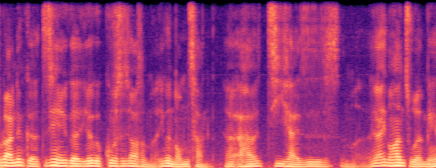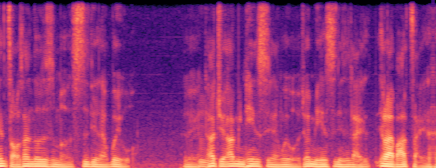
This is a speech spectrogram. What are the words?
不然那个之前有一个有一个故事叫什么？一个农场，然后还有鸡还是什么？人家农场主人每天早上都是什么十点来喂我，对、嗯、他觉得他明天十点喂我，就明天十点是来要来把它宰的。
